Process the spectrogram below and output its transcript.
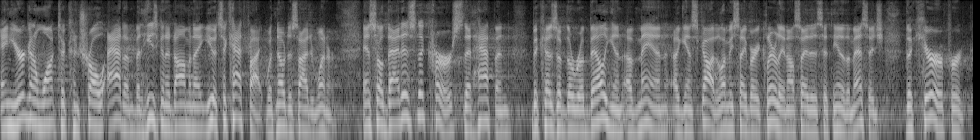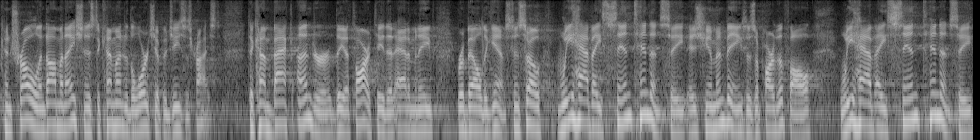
And you're going to want to control Adam, but he's going to dominate you. It's a cat fight with no decided winner. And so that is the curse that happened because of the rebellion of man against God. And let me say very clearly, and I'll say this at the end of the message the cure for control and domination is to come under the lordship of Jesus Christ to come back under the authority that Adam and Eve rebelled against. And so we have a sin tendency as human beings, as a part of the fall, we have a sin tendency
